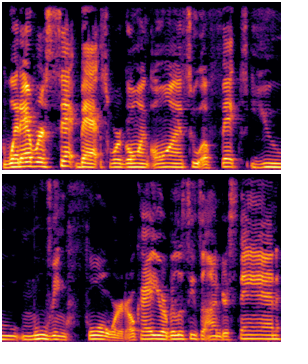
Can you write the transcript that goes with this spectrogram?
whatever setbacks were going on to affect you moving forward okay? Your ability to understand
